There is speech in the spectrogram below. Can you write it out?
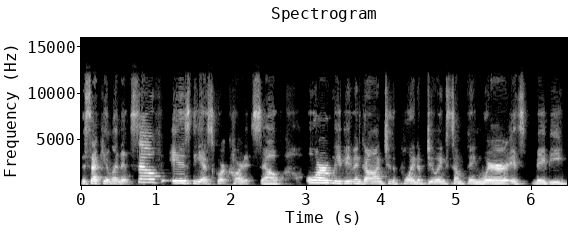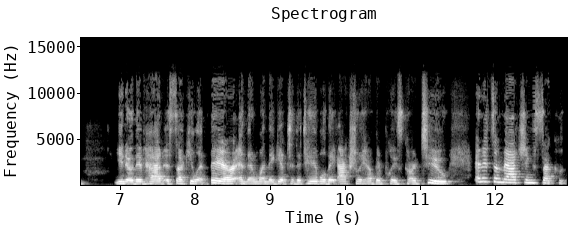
the succulent itself is the escort card itself, or we've even gone to the point of doing something where it's maybe you know they've had a succulent there and then when they get to the table they actually have their place card too. And it's a matching succ-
